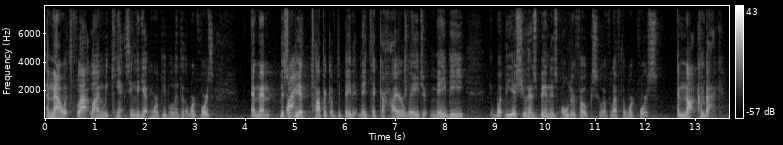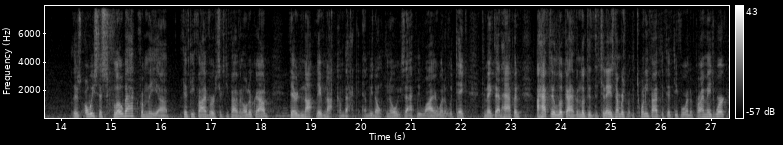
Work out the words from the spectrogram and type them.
and now it's flatline. We can't seem to get more people into the workforce. And then this will be a topic of debate. It may take a higher wage. It may be what the issue has been is older folks who have left the workforce and not come back there's always this flow back from the uh, 55 or 65 and older crowd. Mm-hmm. They're not, they've not come back, and we don't know exactly why or what it would take to make that happen. I have to look. I haven't looked at the, today's numbers, but the 25 to 54, the prime age work,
